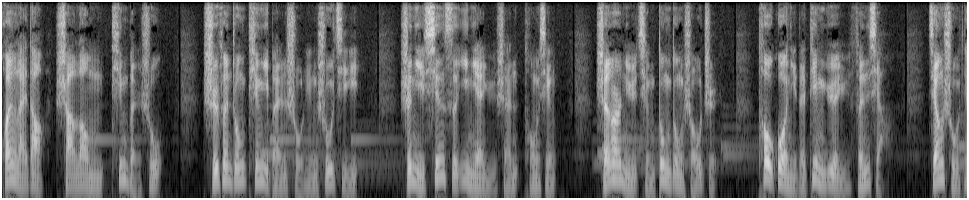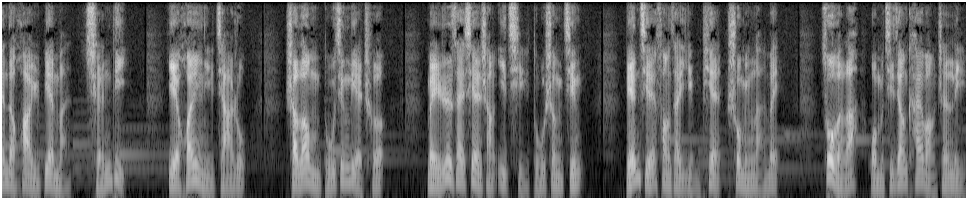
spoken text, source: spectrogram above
欢迎来到 Shalom 听本书，十分钟听一本属灵书籍，使你心思意念与神同行。神儿女，请动动手指，透过你的订阅与分享，将属天的话语遍满全地。也欢迎你加入 Shalom 读经列车，每日在线上一起读圣经。连结放在影片说明栏位。坐稳了，我们即将开往真理，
